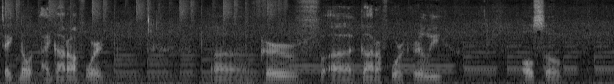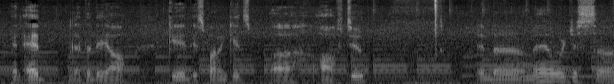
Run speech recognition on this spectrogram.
take note, I got off work. Uh, Curve uh, got off work early. Also, and Ed got the day off. Kid is spotting kids uh, off too. And uh, man, we're just uh,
